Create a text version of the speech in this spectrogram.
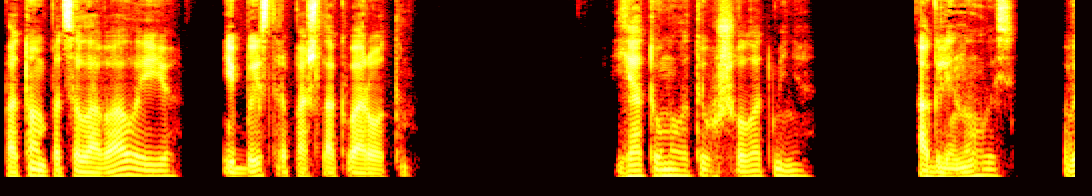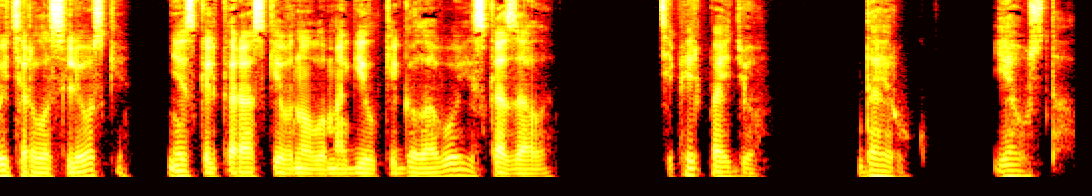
Потом поцеловала ее и быстро пошла к воротам. «Я думала, ты ушел от меня». Оглянулась, вытерла слезки, несколько раз кивнула могилке головой и сказала, «Теперь пойдем. Дай руку. Я устал."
